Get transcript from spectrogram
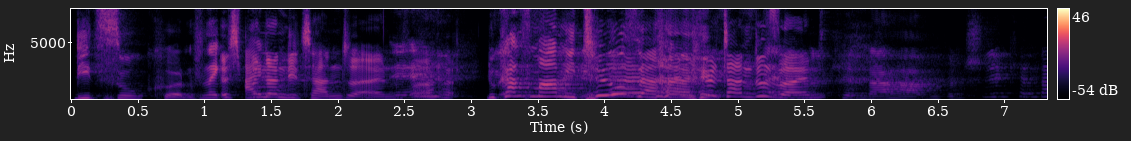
die Zukunft. Like, Ich bin I dann die Tante einfach. du kannst Mami too Ich will sein. Tante sein. Kinder haben. Wünschen dir Kinder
